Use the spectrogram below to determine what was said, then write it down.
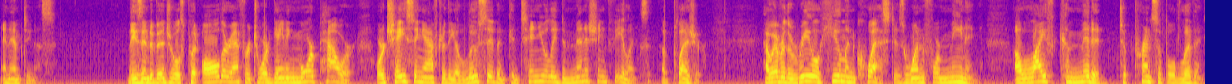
and emptiness. These individuals put all their effort toward gaining more power or chasing after the elusive and continually diminishing feelings of pleasure. However, the real human quest is one for meaning, a life committed to principled living.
